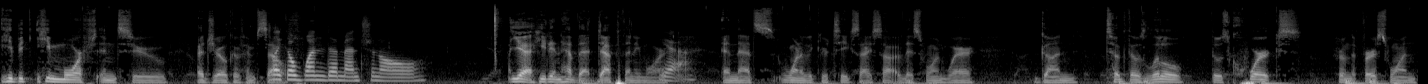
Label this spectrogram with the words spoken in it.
he he morphed into a joke of himself. like a one-dimensional. yeah, he didn't have that depth anymore. Yeah. and that's one of the critiques I saw of this one, where Gunn took those little those quirks from the first one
